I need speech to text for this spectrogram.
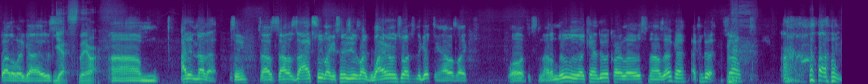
by the way, guys. Yes, they are. Um, I didn't know that. See, I was, I was actually like, as soon as he was like, "Why aren't you watching the gifting?" I was like, "Well, if it's not on Hulu, I can't do it, Carlos." And I was like, "Okay, I can do it." So, um,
